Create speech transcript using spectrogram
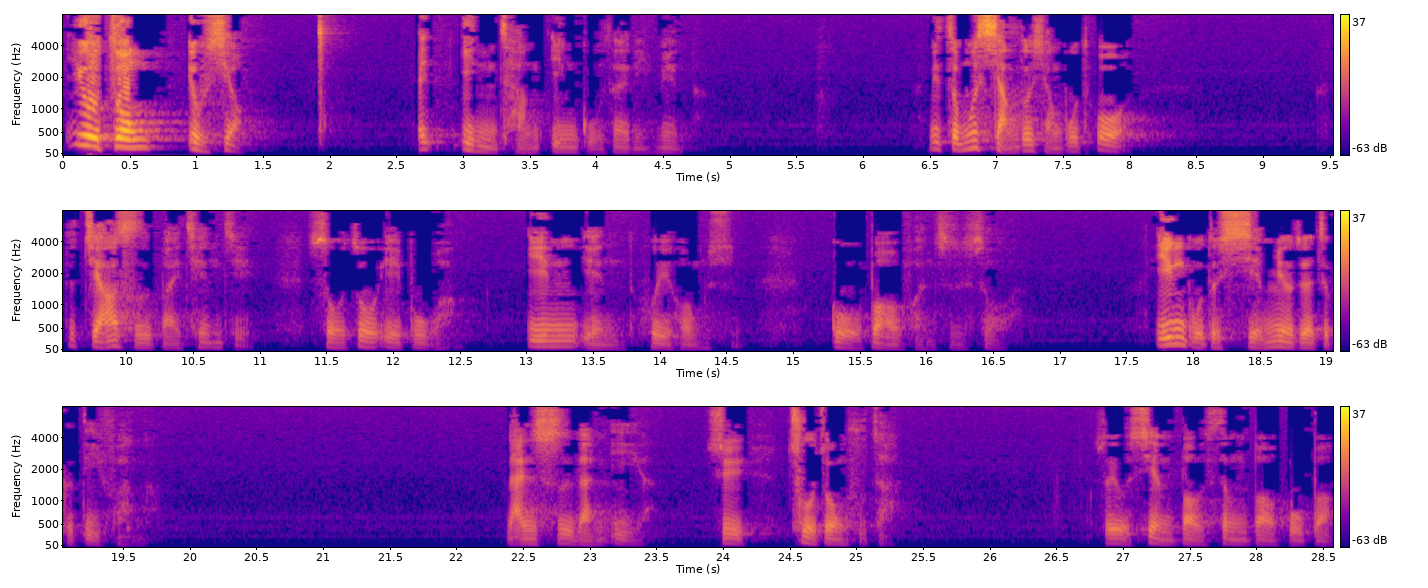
又忠又孝，哎，隐藏因果在里面。你怎么想都想不透啊。这假使百千劫，所作业不亡，因缘会逢时。果报还自受啊！因果的玄妙就在这个地方啊，难思难议啊，所以错综复杂，所有现报、生报、后报，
